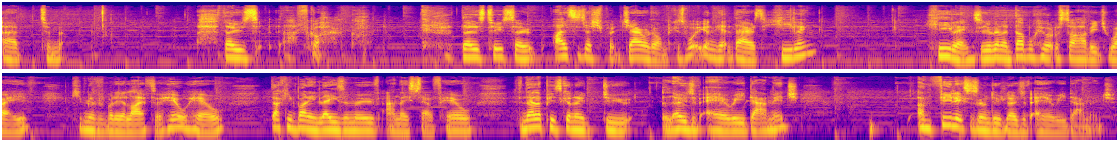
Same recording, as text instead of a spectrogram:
Uh, Tim- those I forgot. Oh God. Those two. So I suggest you put Gerald on because what you're going to get there is healing, healing. So you're going to double heal at the start of each wave, keeping everybody alive. So heal, heal. Ducking Bunny laser move and they self heal. Vanellope's going to do loads of AoE damage, and Felix is going to do loads of AoE damage.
